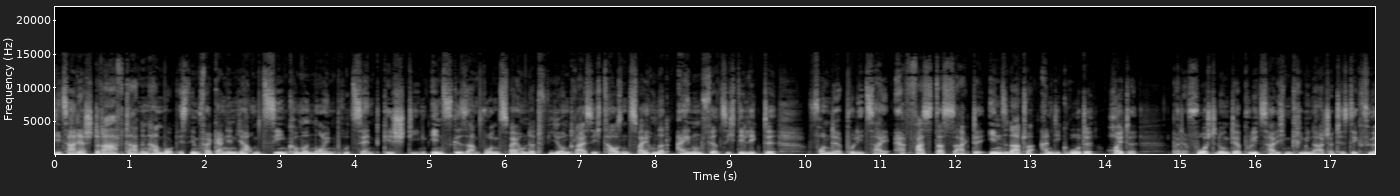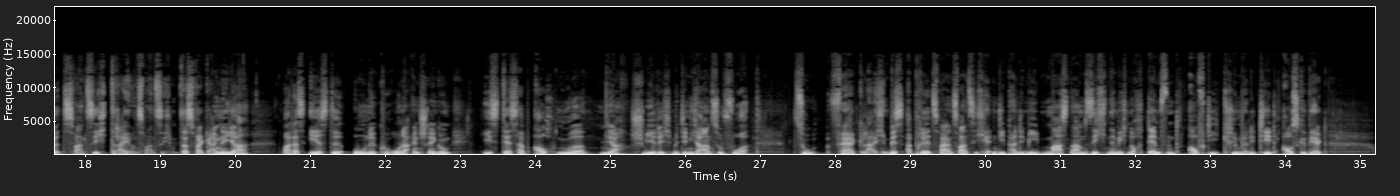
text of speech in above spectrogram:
Die Zahl der Straftaten in Hamburg ist im vergangenen Jahr um 10,9 Prozent gestiegen. Insgesamt wurden 234.241 Delikte von der Polizei erfasst. Das sagte Innensenator Andi Grote heute bei der Vorstellung der polizeilichen Kriminalstatistik für 2023. Das vergangene Jahr war das erste ohne Corona-Einschränkung ist deshalb auch nur ja, schwierig mit den Jahren zuvor zu vergleichen. Bis April 22 hätten die Pandemie-Maßnahmen sich nämlich noch dämpfend auf die Kriminalität ausgewirkt.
